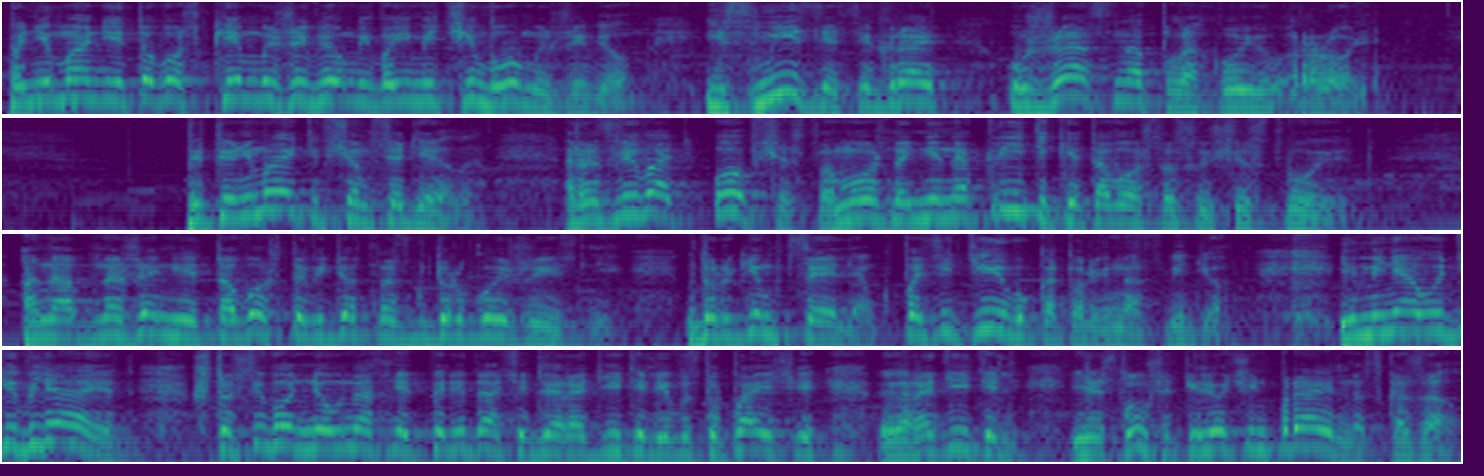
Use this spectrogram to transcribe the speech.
понимание того, с кем мы живем и во имя чего мы живем. И СМИ здесь играет ужасно плохую роль. Вы понимаете, в чем все дело? Развивать общество можно не на критике того, что существует, а на обнажении того, что ведет нас к другой жизни, к другим целям, к позитиву, который нас ведет. И меня удивляет, что сегодня у нас нет передачи для родителей, выступающий э, родитель или слушатель очень правильно сказал.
